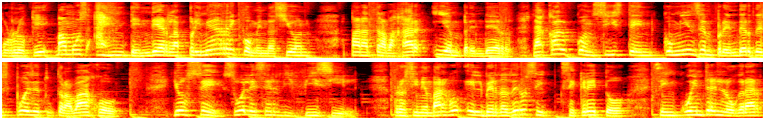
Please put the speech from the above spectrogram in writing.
Por lo que vamos a entender la primera recomendación para trabajar y emprender, la cual consiste en comienza a emprender después de tu trabajo. Yo sé, suele ser difícil, pero sin embargo el verdadero secreto se encuentra en lograr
